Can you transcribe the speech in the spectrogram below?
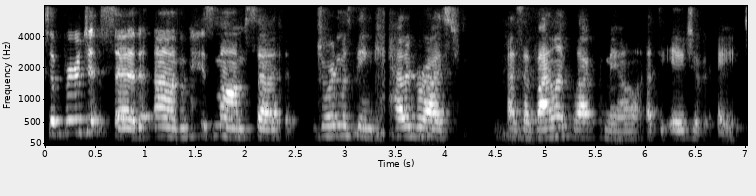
so Bridget said, um, his mom said, Jordan was being categorized as a violent black male at the age of eight.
